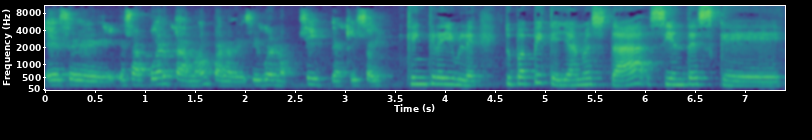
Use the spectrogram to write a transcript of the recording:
ese, esa puerta, ¿no? Para decir, bueno, sí, de aquí soy. Qué increíble. Tu papi que ya no está, ¿sientes que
